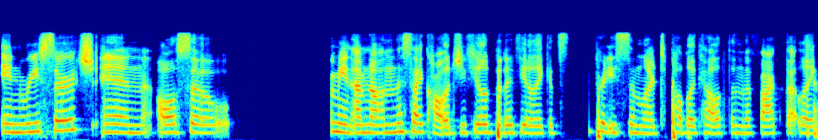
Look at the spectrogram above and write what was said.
in research and also I mean, I'm not in the psychology field, but I feel like it's pretty similar to public health and the fact that like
